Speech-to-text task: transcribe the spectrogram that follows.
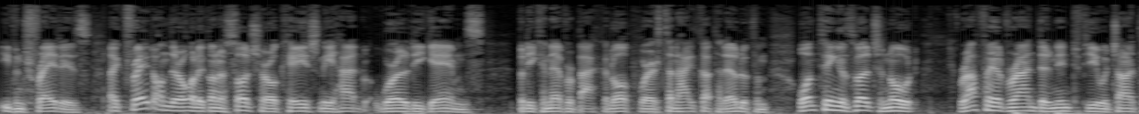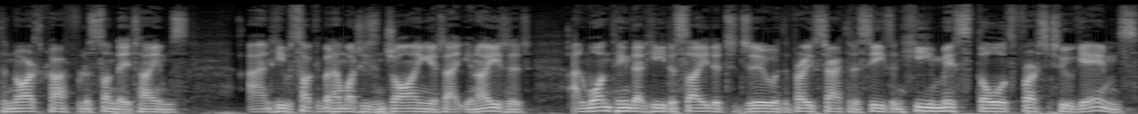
even Fred is. Like Fred under Ole Gunnar Solskjaer occasionally had worldy games. But he can never back it up, whereas Ten Hag got that out of him. One thing as well to note, Raphael Varane did an interview with Jonathan Northcroft for the Sunday Times, and he was talking about how much he's enjoying it at United. And one thing that he decided to do at the very start of the season, he missed those first two games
